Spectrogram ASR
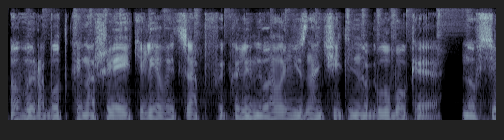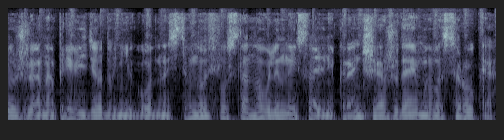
Выработка на шейке левой цапфы коленвала незначительно глубокая, но все же она приведет в негодность вновь установленный сальник раньше ожидаемого срока.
